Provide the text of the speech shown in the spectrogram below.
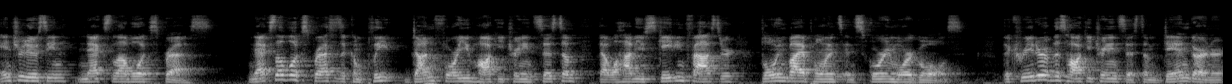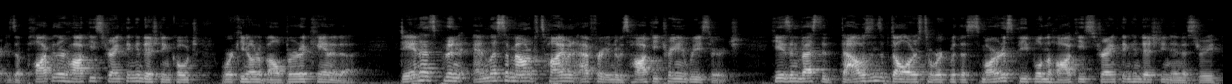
Introducing Next Level Express. Next Level Express is a complete, done for you hockey training system that will have you skating faster, blowing by opponents, and scoring more goals. The creator of this hockey training system, Dan Garner, is a popular hockey strength and conditioning coach working out of Alberta, Canada. Dan has put an endless amount of time and effort into his hockey training research. He has invested thousands of dollars to work with the smartest people in the hockey strength and conditioning industry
